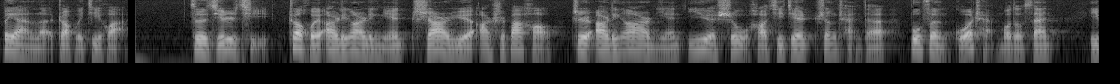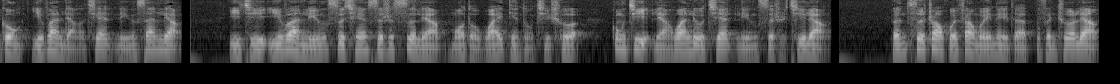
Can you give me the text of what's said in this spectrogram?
备案了召回计划。自即日起，召回2020年12月28号至2022年1月15号期间生产的部分国产 Model 3，一共一万两千零三辆，以及一万零四千四十四辆 Model Y 电动汽车。共计两万六千零四十七辆。本次召回范围内的部分车辆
